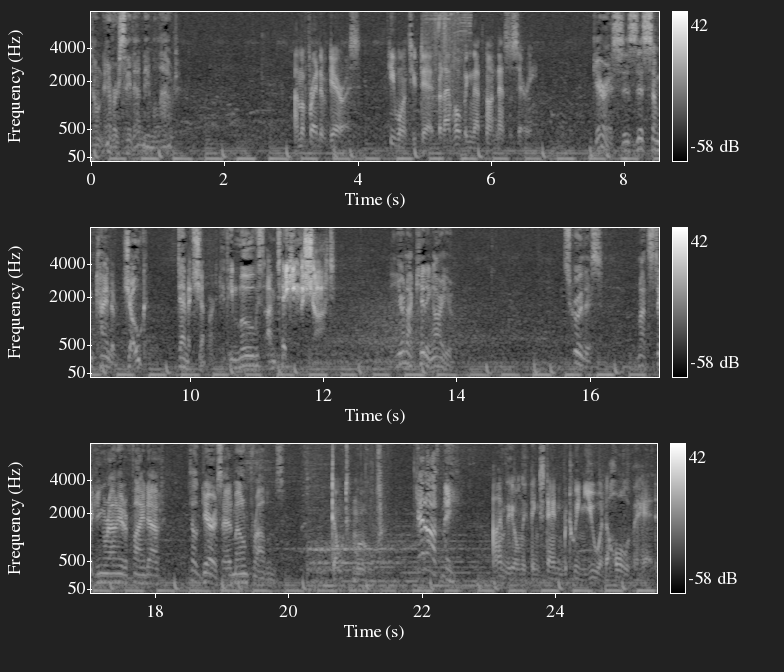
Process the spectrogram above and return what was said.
Don't ever say that name aloud. I'm a friend of Garrus. He wants you dead, but I'm hoping that's not necessary. Garrus, is this some kind of joke? Damn it, Shepard. If he moves, I'm taking the shot. You're not kidding, are you? Screw this. I'm not sticking around here to find out. Tell Garrus I had my own problems. Don't move. Get off me! I'm the only thing standing between you and a hole in the head.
